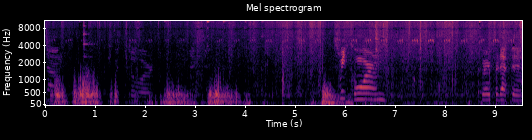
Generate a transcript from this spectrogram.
Done with the tour. Sweet corn, very productive.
